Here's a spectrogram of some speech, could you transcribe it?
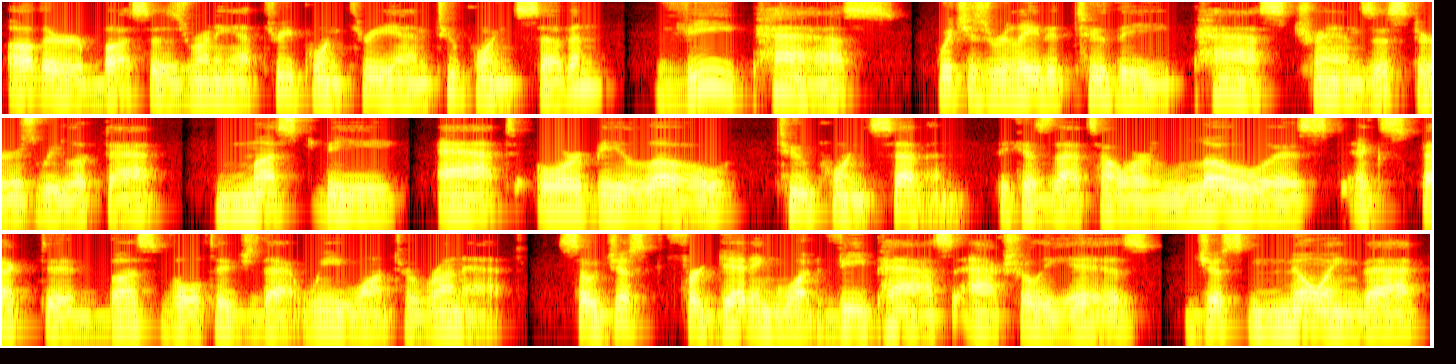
other buses running at 3.3 and 2.7, V-pass, which is related to the pass transistors we looked at, must be at or below 2.7 because that's our lowest expected bus voltage that we want to run at. So just forgetting what VPass actually is, just knowing that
